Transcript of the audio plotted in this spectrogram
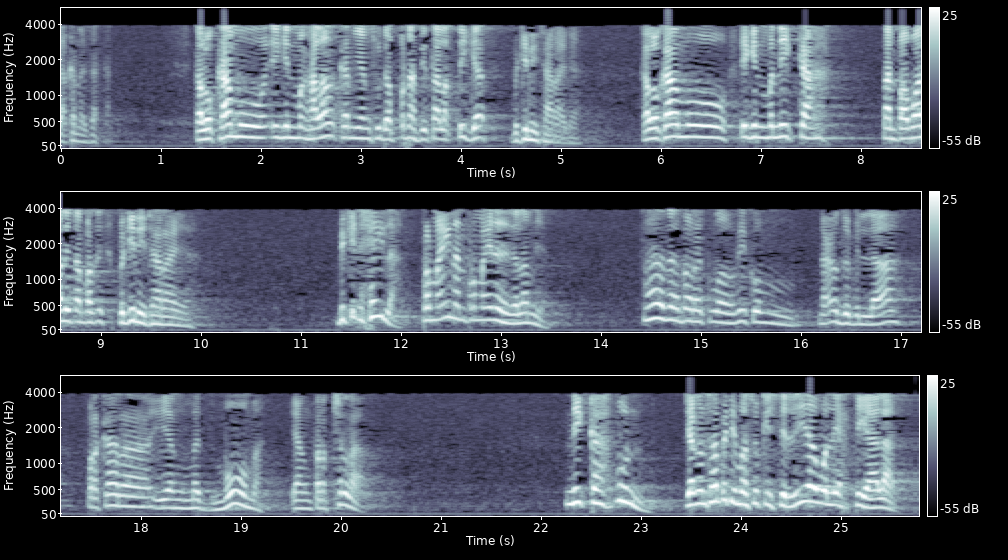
nggak kena zakat. Kalau kamu ingin menghalalkan yang sudah pernah ditalak tiga, begini caranya. Kalau kamu ingin menikah tanpa wali, tanpa begini caranya. Bikin hila, permainan-permainan di dalamnya. Hada barakallahu fikum, na'udzubillah, perkara yang madmumah, yang tercela. Nikah pun jangan sampai dimasuki sirriya wal ihtiyalat.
